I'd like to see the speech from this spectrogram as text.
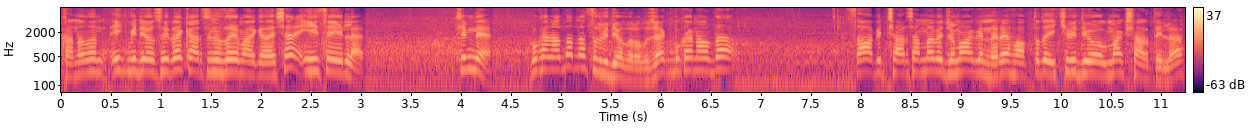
Kanalın ilk videosuyla karşınızdayım arkadaşlar. İyi seyirler. Şimdi bu kanalda nasıl videolar olacak? Bu kanalda sabit çarşamba ve cuma günleri haftada iki video olmak şartıyla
